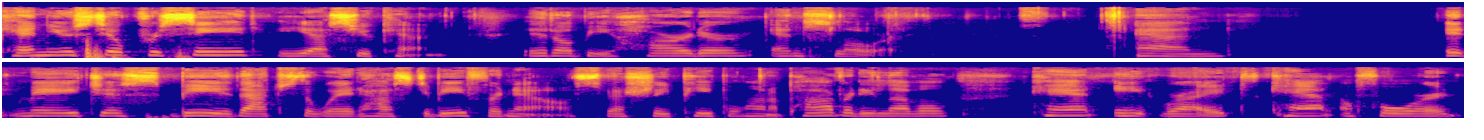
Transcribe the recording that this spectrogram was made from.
Can you still proceed? Yes, you can. It'll be harder and slower. And it may just be that's the way it has to be for now, especially people on a poverty level can't eat right, can't afford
